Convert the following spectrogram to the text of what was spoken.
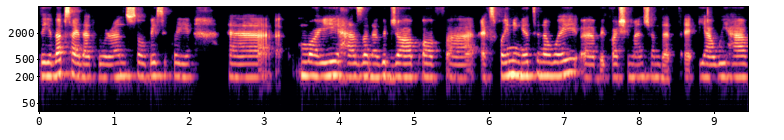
the website that we run. So basically, uh, Marie has done a good job of uh, explaining it in a way uh, because she mentioned that, yeah, we have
